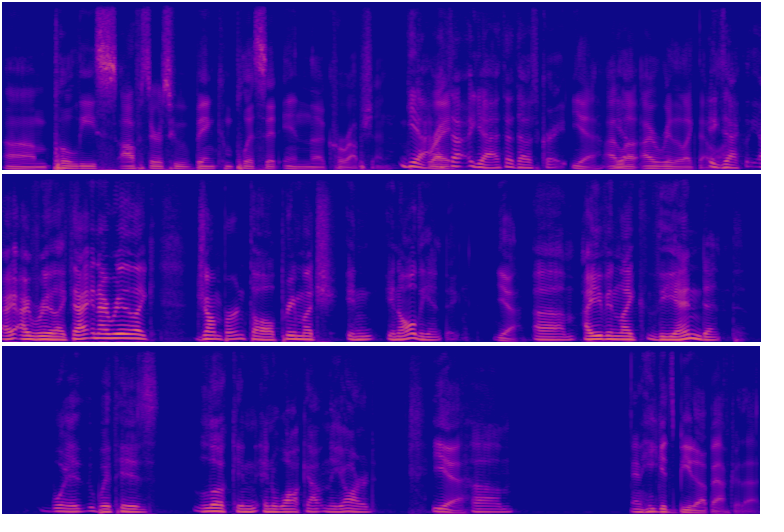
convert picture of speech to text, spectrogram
um, police officers who've been complicit in the corruption? yeah, I Right. thought, yeah, I thought that was great. Yeah, I Yeah. love. I really like that. Exactly. I, I really like that, and I really like Jon Bernthal pretty much in in all the ending. Yeah, Um, I even like the end end with with his look and, and walk out in the yard. yeah, Um, and he gets beat up after that.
